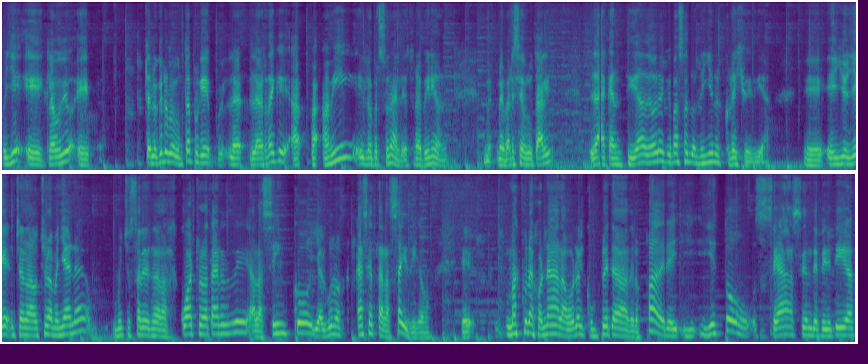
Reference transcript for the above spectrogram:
Oye, eh, Claudio, eh, te lo quiero preguntar porque la, verdad que a, mí, en lo personal, es una opinión, me, parece brutal la cantidad de horas que pasan los niños en el colegio hoy día. Eh, ellos llegan, entran a las 8 de la mañana, muchos salen a las 4 de la tarde, a las 5 y algunos casi hasta las 6, digamos. Eh, más que una jornada laboral completa de los padres. Y, esto se hace en definitiva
